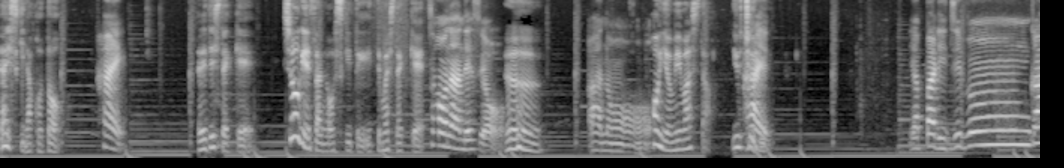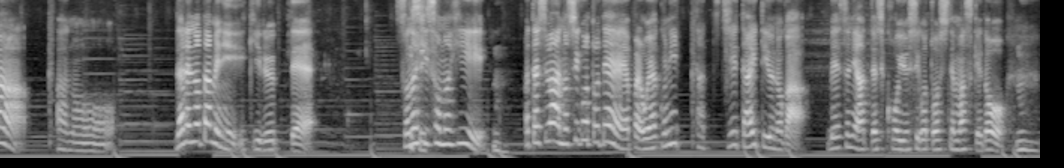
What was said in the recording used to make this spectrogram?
大好きなこと。はい。あれでしたっけ？証言さんがお好きって言ってましたっけ？そうなんですよ。うん。あのー、本読みました ?YouTube。はい。やっぱり自分が、あのー、誰のために生きるって、その日その日、うん、私はあの仕事でやっぱりお役に立ちたいっていうのがベースにあってこういう仕事をしてますけど、うん、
